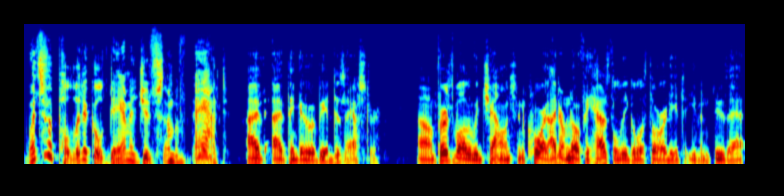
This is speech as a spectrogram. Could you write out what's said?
what's the political damage of some of that? I, I think it would be a disaster. Um, first of all, it would be challenged in court. I don't know if he has the legal authority to even do that.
